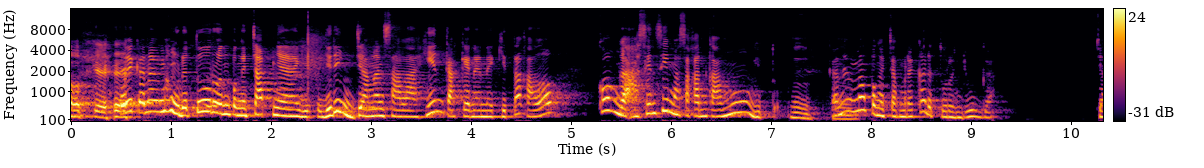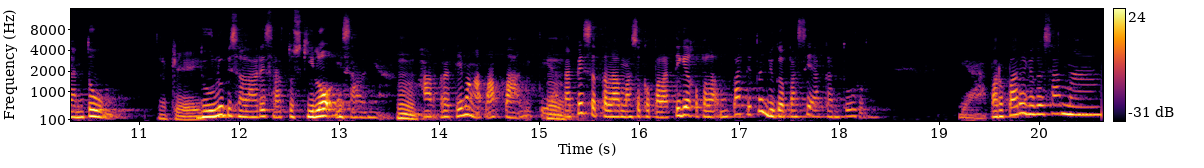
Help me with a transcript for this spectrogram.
Oke. Tapi karena memang udah turun pengecapnya gitu. Jadi jangan salahin kakek nenek kita kalau kok nggak asin sih masakan kamu gitu. Hmm, Karena hmm. memang pengecap mereka udah turun juga. Jantung, Oke. dulu bisa lari 100 kilo misalnya. Hmm. Heart rate-nya mah nggak apa-apa gitu ya. Hmm. Tapi setelah masuk kepala 3, kepala 4 itu juga pasti akan turun. Ya, paru-paru juga sama.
